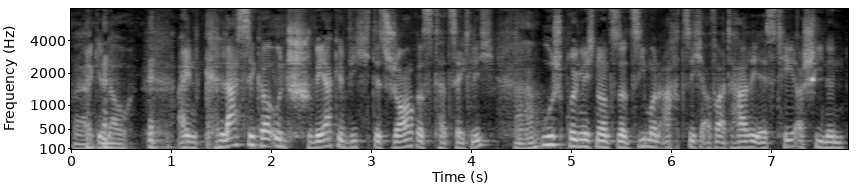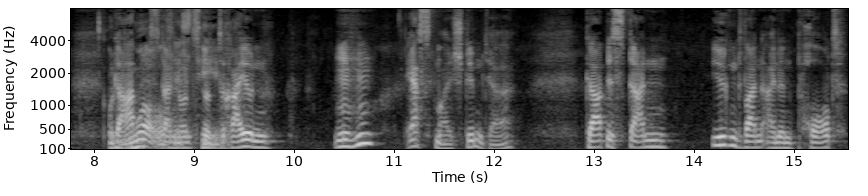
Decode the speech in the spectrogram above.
Ja, genau. Ein Klassiker und Schwergewicht des Genres tatsächlich. Aha. Ursprünglich 1987 auf Atari ST erschienen. Oder gab es dann 1903. Mhm, erstmal, stimmt, ja. Gab es dann irgendwann einen Port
